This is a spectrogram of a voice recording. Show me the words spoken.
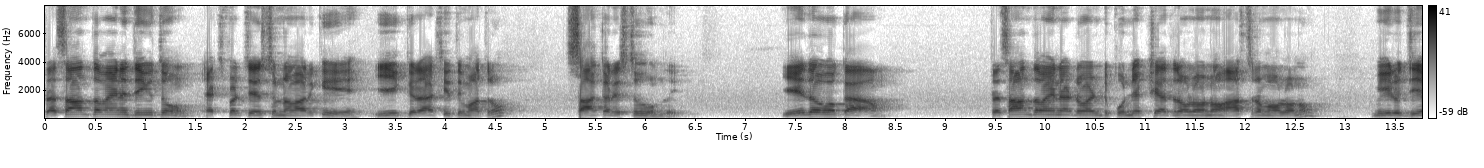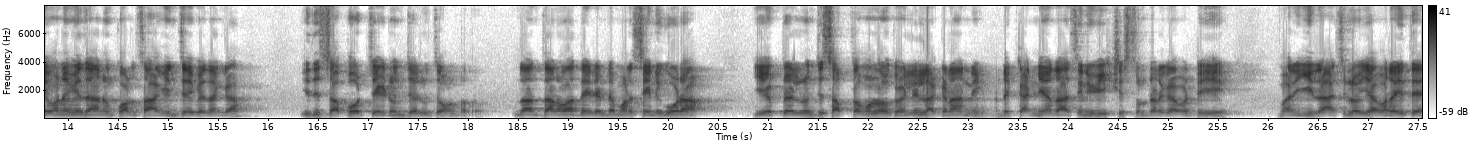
ప్రశాంతమైన జీవితం ఎక్స్పెక్ట్ చేస్తున్న వారికి ఈ గ్రహస్థితి మాత్రం సహకరిస్తూ ఉంది. ఏదో ఒక ప్రశాంతమైనటువంటి పుణ్యక్షేత్రంలోనో ఆశ్రమంలోనో మీరు జీవన విధానం కొనసాగించే విధంగా ఇది సపోర్ట్ చేయడం జరుగుతూ ఉంటుంది. దాని తర్వాత ఏంటంటే మన శని కూడా ఏప్రిల్ నుంచి సప్తమంలోకి వెళ్ళి లగ్నాన్ని అంటే కన్యా రాశిని వీక్షిస్తుంటాడు కాబట్టి మరి ఈ రాశిలో ఎవరైతే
